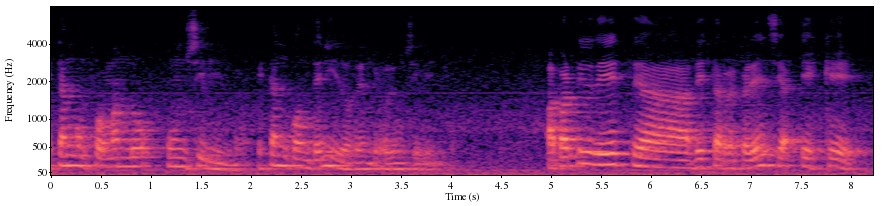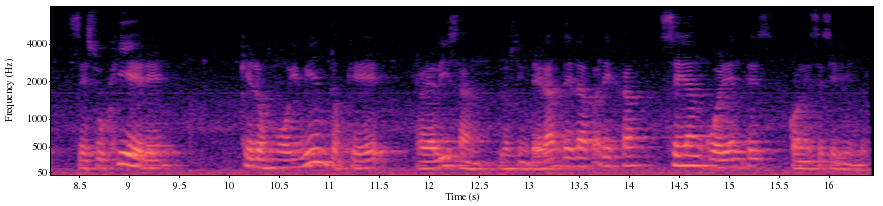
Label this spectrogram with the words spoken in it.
están conformando un cilindro, están contenidos dentro de un cilindro. A partir de esta, de esta referencia es que se sugiere que los movimientos que realizan los integrantes de la pareja sean coherentes con ese cilindro.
